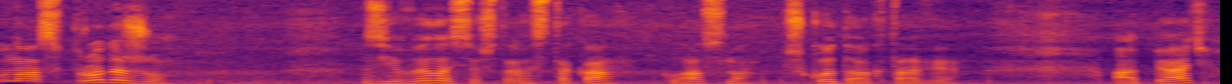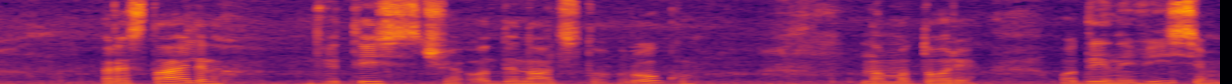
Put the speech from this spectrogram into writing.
У нас в продажу з'явилася ось така класна шкода Octavia А5 рестайлінг 2011 року на моторі 1.8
